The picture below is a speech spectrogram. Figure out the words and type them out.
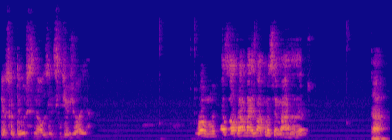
Eu só dei um sinalzinho assim de joia. Vamos? Nós vamos dar mais uma aproximada, né? Tá.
